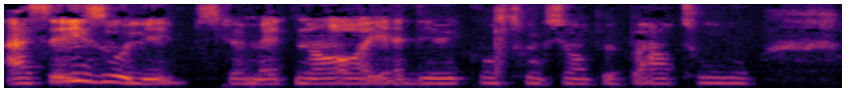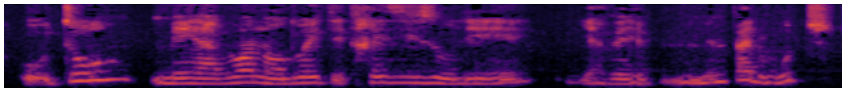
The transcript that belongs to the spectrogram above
assez isolé puisque maintenant il y a des constructions un peu partout autour mais avant l'endroit était très isolé. Il y avait même pas de route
